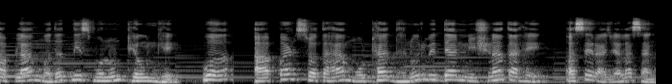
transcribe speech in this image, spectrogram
आपला मदतनीस म्हणून ठेवून घे व आपण स्वतः मोठा धनुर्विद्या निष्णात आहे असे राजाला सांग.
